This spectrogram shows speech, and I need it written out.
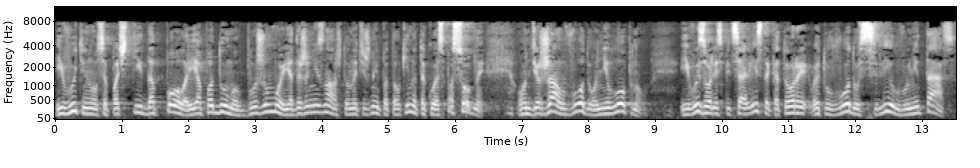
и вытянулся почти до пола. И я подумал, боже мой, я даже не знал, что натяжные потолки на такое способны. Он держал воду, он не лопнул. И вызвали специалиста, который эту воду слил в унитаз.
